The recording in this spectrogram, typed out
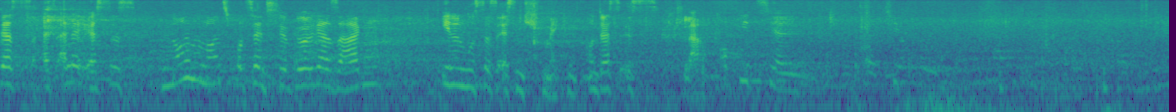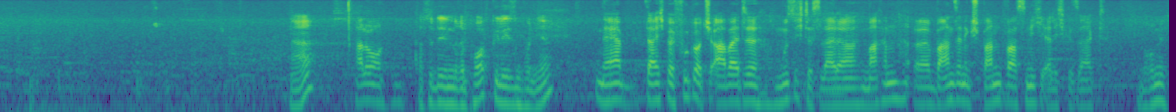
dass als allererstes 99 Prozent der Bürger sagen, ihnen muss das Essen schmecken. Und das ist klar. Offiziell. Na? Hallo. Hast du den Report gelesen von ihr? Naja, da ich bei Foodwatch arbeite, muss ich das leider machen. Äh, wahnsinnig spannend war es nicht, ehrlich gesagt. Warum nicht?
